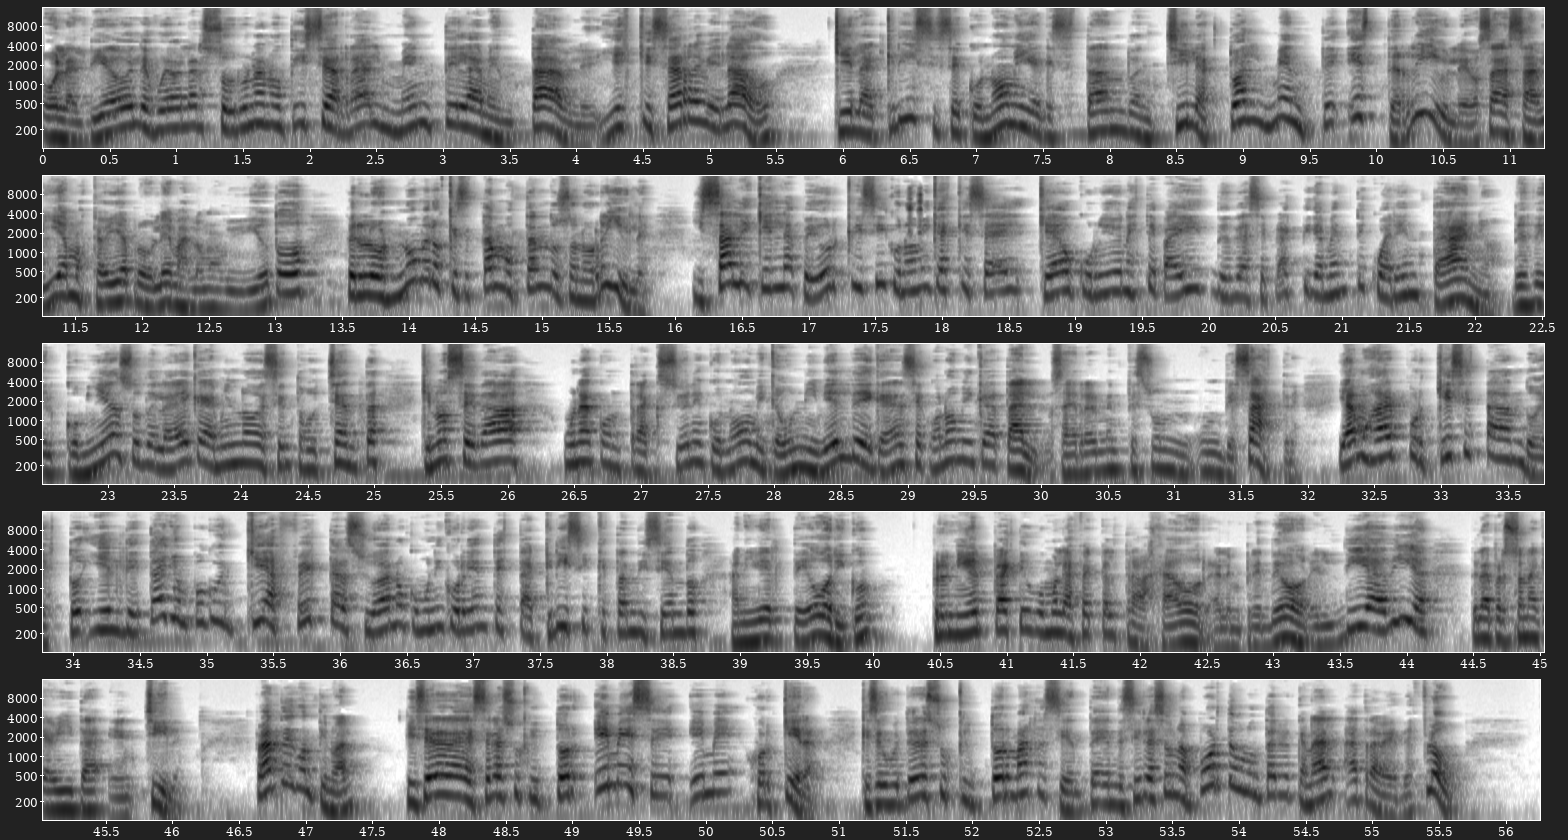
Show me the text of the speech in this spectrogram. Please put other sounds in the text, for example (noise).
Hola, el día de hoy les voy a hablar sobre una noticia realmente lamentable y es que se ha revelado que la crisis económica que se está dando en Chile actualmente es terrible. O sea, sabíamos que había problemas, lo hemos vivido todos, pero los números que se están mostrando son horribles. Y sale que es la peor crisis económica que, se ha, que ha ocurrido en este país desde hace prácticamente 40 años, desde el comienzo de la década de 1980, que no se daba una contracción económica, un nivel de decadencia económica tal. O sea, realmente es un, desastre. Y vamos a ver por qué se está dando esto y el detalle un poco en qué afecta al ciudadano común y corriente esta crisis que están diciendo a nivel teórico, pero a nivel práctico cómo le afecta al trabajador, al emprendedor, el día a día de la persona que habita en Chile. Pero antes de continuar, quisiera agradecer al suscriptor MSM Jorquera, que se convirtió en el suscriptor más reciente en decir hacer un aporte voluntario al canal a través de Flow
